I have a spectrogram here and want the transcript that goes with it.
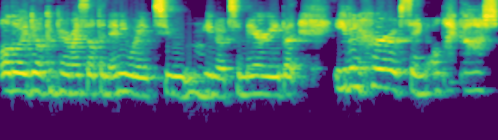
although I don't compare myself in any way to, mm-hmm. you know, to Mary, but even her of saying, oh my gosh,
